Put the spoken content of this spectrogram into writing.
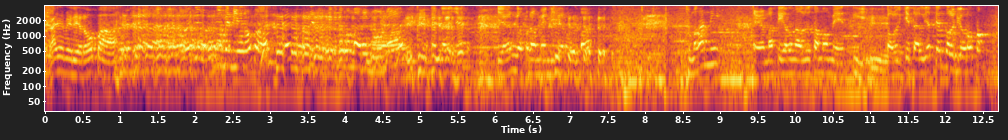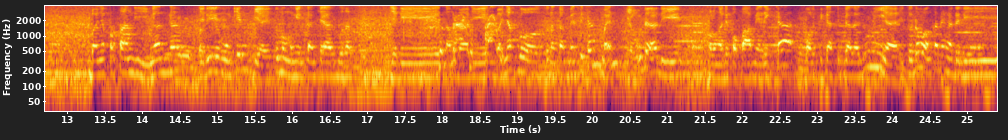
makanya media Eropa soalnya dia pernah main di Eropa kan kita Maradona katanya ya kan nggak pernah main di Eropa cuma kan nih eh masih Ronaldo sama Messi. Iya. kalau kita lihat kan kalau di Eropa banyak pertandingan kan. Jadi mungkin ya itu memungkinkan CR buat jadi nambah di banyak gol. Sedangkan Messi kan main ya udah di kalau nggak di Copa Amerika kualifikasi Piala Dunia. Itu doang kan yang ada di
